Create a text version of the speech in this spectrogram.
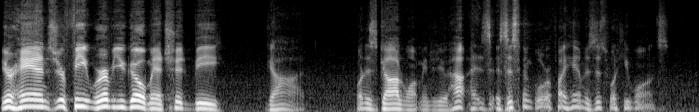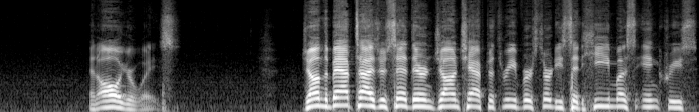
your hands, your feet, wherever you go, man, should be God. What does God want me to do? How, is, is this going to glorify him? Is this what he wants? In all your ways. John the Baptizer said there in John chapter 3, verse 30, he said, he must increase,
